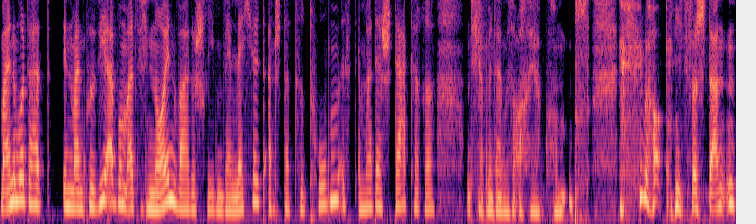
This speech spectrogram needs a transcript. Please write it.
Meine Mutter hat in mein Poesiealbum, als ich neun war, geschrieben, wer lächelt, anstatt zu toben, ist immer der Stärkere. Und ich habe mir dann gesagt, ach ja, komm, pff, überhaupt nichts verstanden.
